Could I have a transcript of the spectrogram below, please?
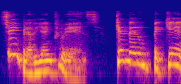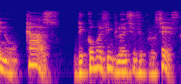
Sempre havia influência. Quer ver um pequeno caso de como essa influência se processa?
